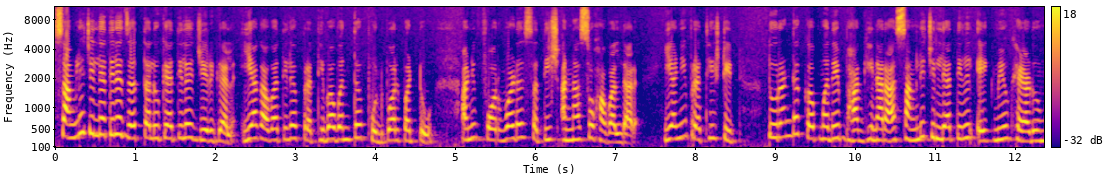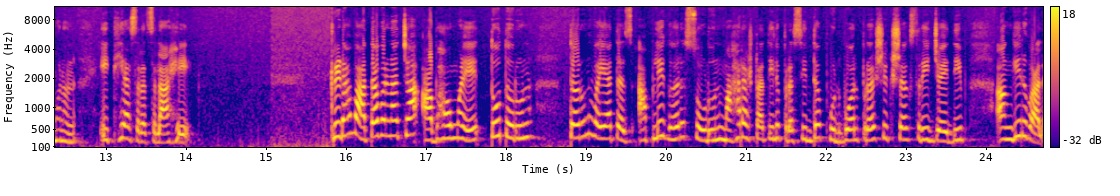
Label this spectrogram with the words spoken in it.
सांगली जिल्ह्यातील जत तालुक्यातील जिरगल या गावातील प्रतिभावंत फुटबॉलपटू आणि फॉरवर्ड सतीश अण्णासो हवालदार यांनी प्रतिष्ठित टुरंड कपमध्ये भाग घेणारा सांगली जिल्ह्यातील एकमेव खेळाडू म्हणून इतिहास रचला आहे. क्रीडा वातावरणाच्या अभावामुळे तो तरुण तरुण वयातच आपले घर सोडून महाराष्ट्रातील प्रसिद्ध फुटबॉल प्रशिक्षक श्री जयदीप अंगिरवाल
